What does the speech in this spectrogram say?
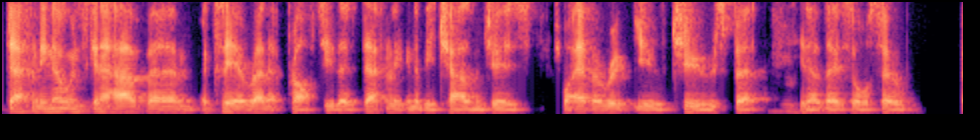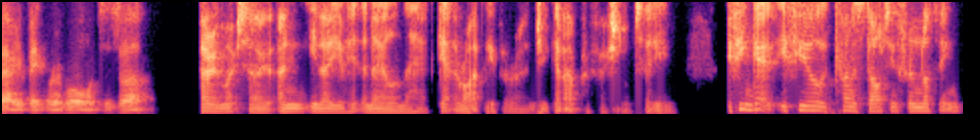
definitely no one's going to have um, a clear run at property. There's definitely going to be challenges whatever route you choose. But mm. you know, there's also very big rewards as well. Very much so. And you know, you hit the nail on the head. Get the right people around you, get that professional team. If you can get if you're kind of starting from nothing,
